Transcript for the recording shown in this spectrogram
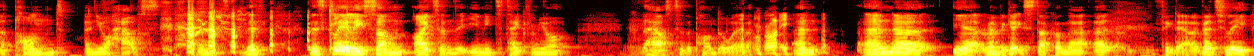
a pond and your house, and there's, there's clearly some item that you need to take from your the house to the pond or whatever. Right. And and uh, yeah, I remember getting stuck on that. I figured it out eventually.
